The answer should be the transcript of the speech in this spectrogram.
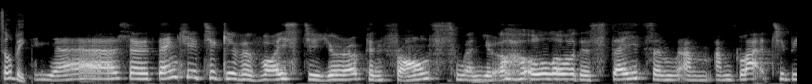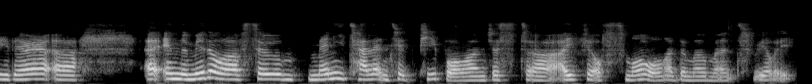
Sylvie. Yeah. So thank you to give a voice to Europe and France when you're all over the States. I'm, I'm, I'm glad to be there. Uh, uh, in the middle of so many talented people. I'm just, uh, I feel small at the moment, really.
